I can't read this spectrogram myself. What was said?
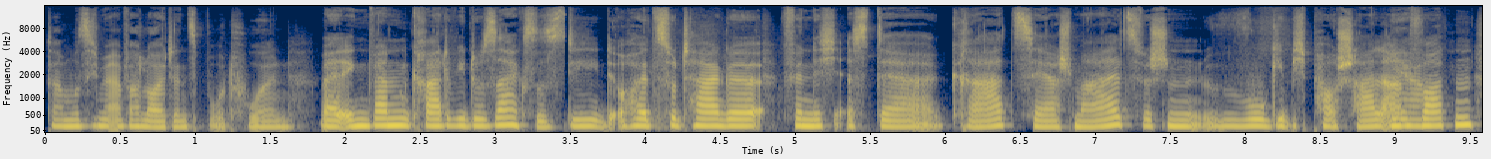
Da muss ich mir einfach Leute ins Boot holen. Weil irgendwann, gerade wie du sagst, ist die heutzutage, finde ich, ist der Grad sehr schmal zwischen, wo gebe ich Pauschalantworten, ja.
